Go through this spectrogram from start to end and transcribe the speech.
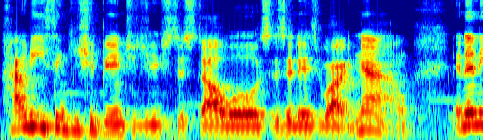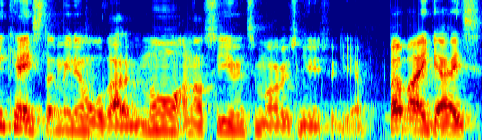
how do you think he should be introduced to Star Wars as it is right now? In any case, let me know all that and more, and I'll see you in tomorrow's news video. Bye bye, guys.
